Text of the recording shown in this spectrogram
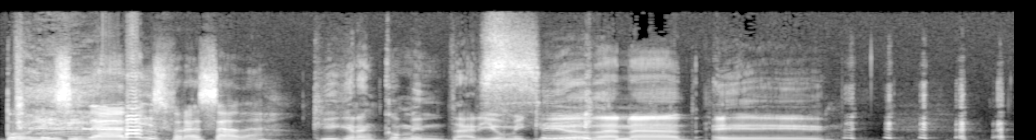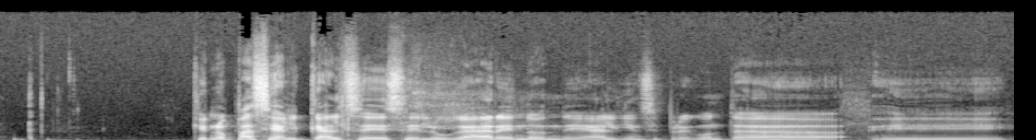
publicidad disfrazada. Qué gran comentario, mi querida Dana. Eh, que no pase al calce ese lugar en donde alguien se pregunta eh,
